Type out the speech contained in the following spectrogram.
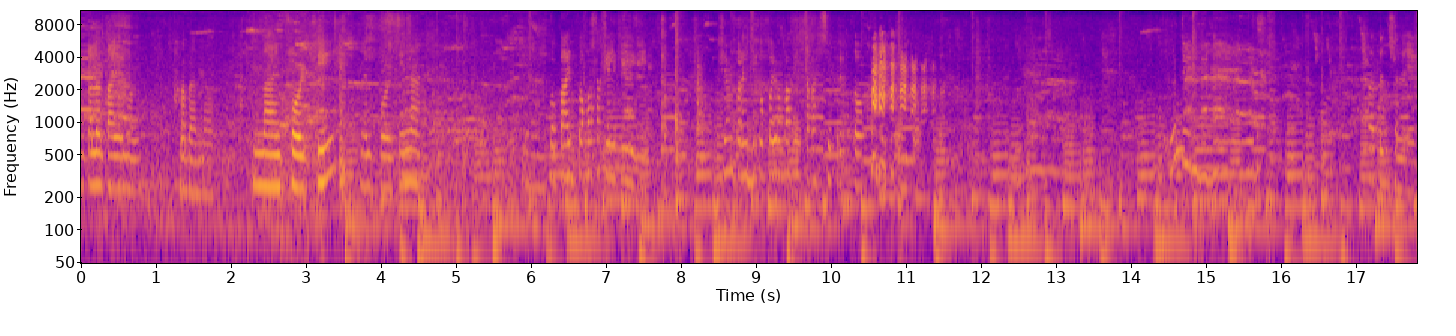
ang talang tayo magbabanda. 9.40. 9.40 na. Yan. Pa ako sa kilikili. Siyempre, hindi ko pa yung makita kasi secret to. Sa leeg.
